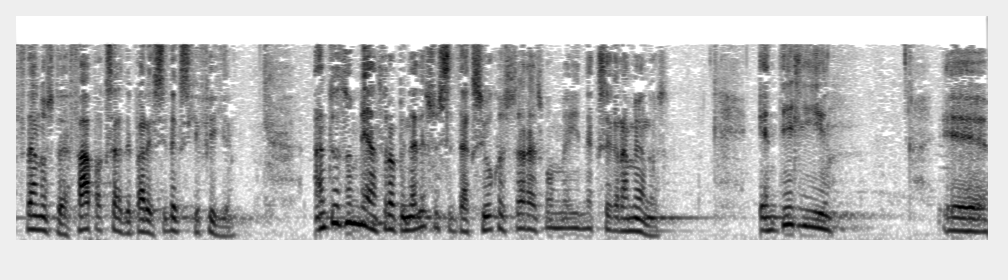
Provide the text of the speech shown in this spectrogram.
φτάνω στο εφάπαξα, δεν πάρει σύνταξη και φύγε. Αν το δούμε ανθρώπινα, λες ο συνταξιούχος τώρα ας πούμε είναι ξεγραμμένος εν τέλει ε,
